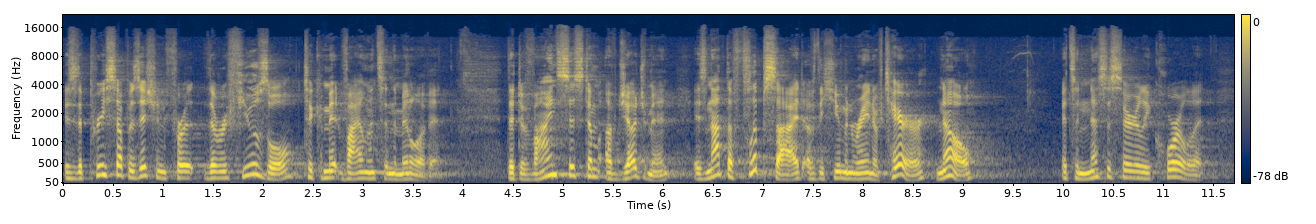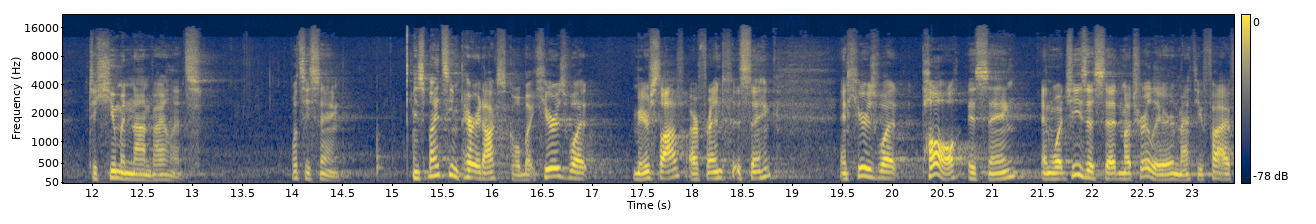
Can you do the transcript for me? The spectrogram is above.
is the presupposition for the refusal to commit violence in the middle of it. The divine system of judgment is not the flip side of the human reign of terror. No, it's a necessarily correlate to human nonviolence. What's he saying? This might seem paradoxical, but here's what Miroslav, our friend, is saying, and here's what Paul is saying, and what Jesus said much earlier in Matthew 5.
